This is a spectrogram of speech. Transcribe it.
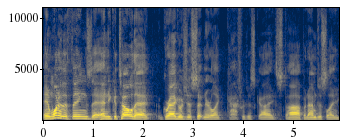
and one of the things that, and you could tell that Greg was just sitting there like, gosh, would this guy stop? And I'm just like,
